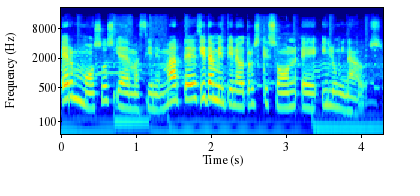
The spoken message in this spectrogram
hermosos y además tiene mates y también tiene otros que son eh, iluminados.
